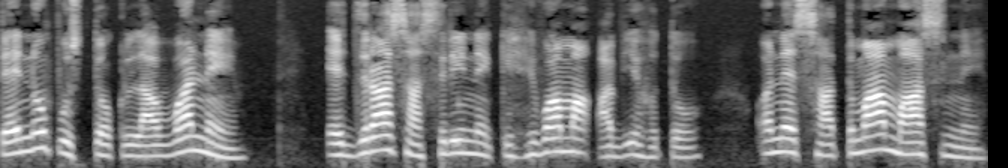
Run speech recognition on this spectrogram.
તેનું પુસ્તક લાવવાને એજરા શાસ્ત્રીને કહેવામાં આવ્યો હતો અને સાતમા માસને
